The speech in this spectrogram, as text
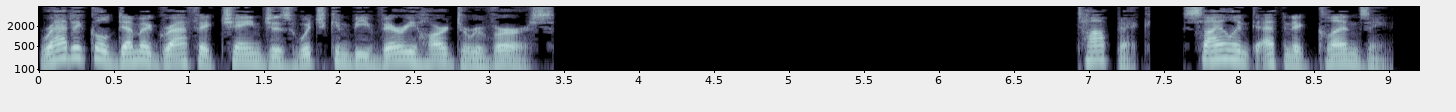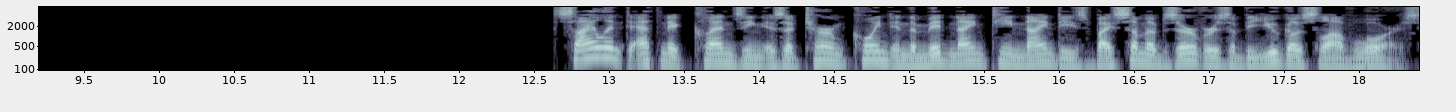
radical demographic changes which can be very hard to reverse. Silent ethnic cleansing Silent ethnic cleansing is a term coined in the mid-1990s by some observers of the Yugoslav wars.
